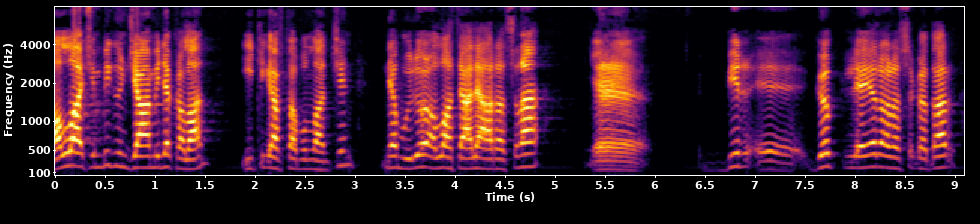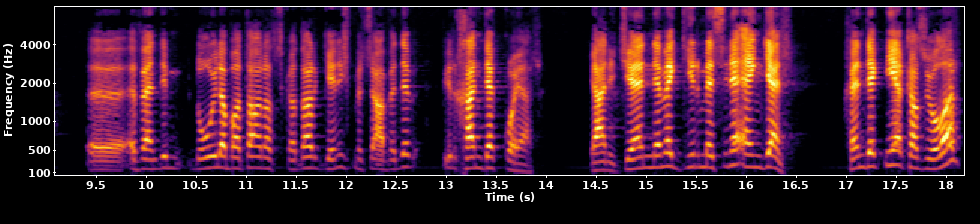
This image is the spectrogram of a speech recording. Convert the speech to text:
Allah için bir gün camide kalan, itikafta bulunan için ne buyuruyor? Allah Teala arasına e, bir e, gökle yer arası kadar e, efendim doğuyla batı arası kadar geniş mesafede bir hendek koyar. Yani cehenneme girmesine engel. Hendek niye kazıyorlar?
